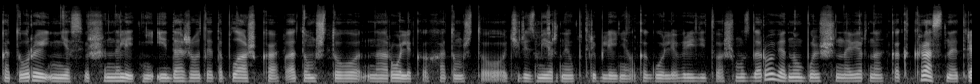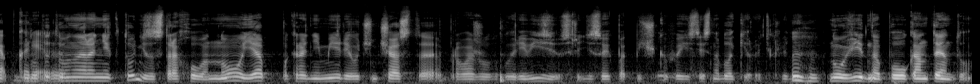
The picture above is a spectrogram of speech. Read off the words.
которые несовершеннолетние. И даже вот эта плашка о том, что на роликах, о том, что чрезмерное употребление алкоголя вредит вашему здоровью, оно больше, наверное, как красная тряпка. Ну, Вот этого, наверное, никто не застрахован, но я, по крайней мере, очень часто провожу такую ревизию среди своих подписчиков подписчиков и, естественно, блокирую этих людей. Угу. Ну, видно по контенту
